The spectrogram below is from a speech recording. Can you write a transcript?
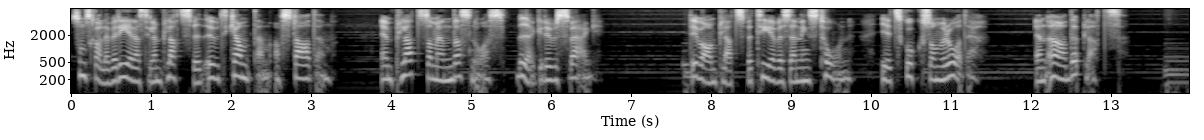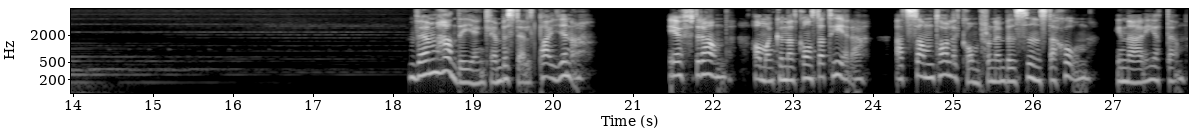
som ska levereras till en plats vid utkanten av staden. En plats som endast nås via grusväg. Det var en plats för tv-sändningstorn i ett skogsområde. En öde plats. Vem hade egentligen beställt pajerna? I efterhand har man kunnat konstatera att samtalet kom från en bensinstation i närheten.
